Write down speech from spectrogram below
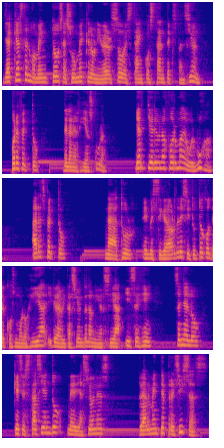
ya que hasta el momento se asume que el universo está en constante expansión, por efecto de la energía oscura, y adquiere una forma de burbuja. Al respecto, Nadatur, investigador del Instituto de Cosmología y Gravitación de la Universidad ICG, señaló que se está haciendo mediaciones realmente precisas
